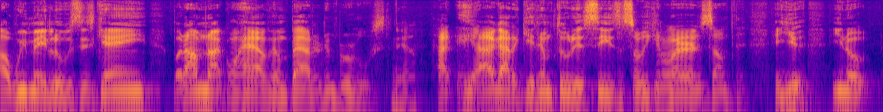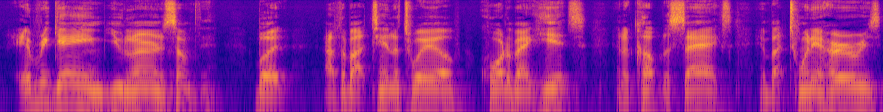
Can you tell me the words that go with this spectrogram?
Uh, we may lose this game, but I'm not gonna have him battered and bruised. Yeah. I I got to get him through this season so he can learn something. And you you know every game you learn something, but after about ten or twelve quarterback hits and a couple of sacks and about twenty hurries,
